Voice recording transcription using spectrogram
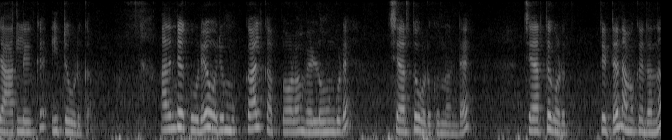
ജാറിലേക്ക് ഇട്ട് കൊടുക്കാം. അതിന്റെ കൂടെ ഒരു മുക്കാൽ കപ്പോളം വെള്ളവും കൂടെ ചേർത്ത് കൊടുക്കുന്നുണ്ട്. ചേർത്ത് കൊടുത്തിട്ട് നമുക്കിതൊന്ന്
